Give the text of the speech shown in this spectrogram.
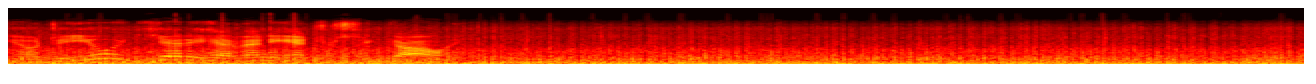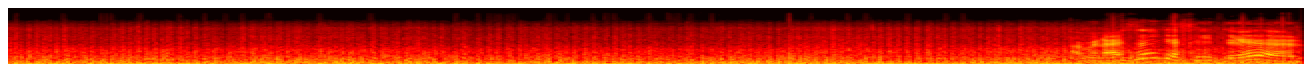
You know, do you and Kitty have any interest in going? I mean, I think if he did,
